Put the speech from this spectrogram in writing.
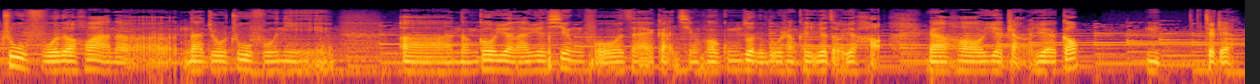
祝福的话呢，那就祝福你。呃，能够越来越幸福，在感情和工作的路上可以越走越好，然后越长越高。嗯，就这样。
